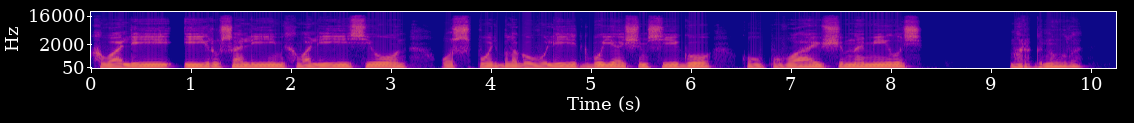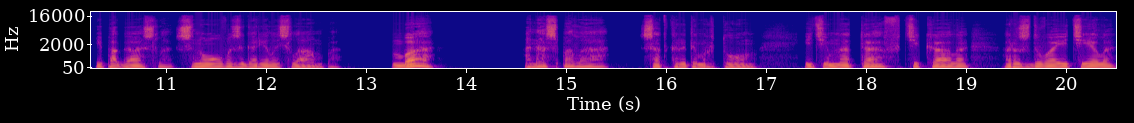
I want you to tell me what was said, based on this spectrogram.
Хвали, Иерусалим, хвали, Сион, Господь благоволит к боящимся Его, к упувающим на милость. Моргнула и погасла, снова загорелась лампа. Ба! Она спала с открытым ртом, и темнота втекала, раздувая тело,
